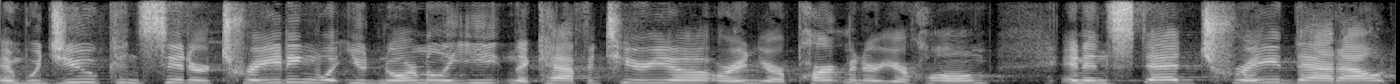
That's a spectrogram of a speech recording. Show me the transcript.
And would you consider trading what you'd normally eat in the cafeteria or in your apartment or your home and instead trade that out,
